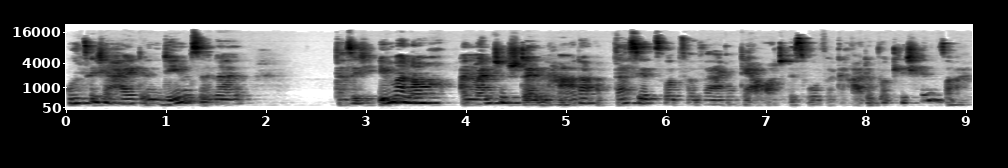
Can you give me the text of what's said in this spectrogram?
Unsicherheit in dem Sinne, dass ich immer noch an manchen Stellen hader, ob das jetzt sozusagen der Ort ist, wo wir gerade wirklich hin sollen.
